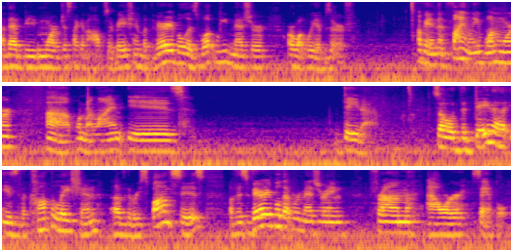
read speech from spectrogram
uh, that'd be more of just like an observation, but the variable is what we measure or what we observe. Okay, and then finally, one more, uh, one more line is data. So the data is the compilation of the responses of this variable that we're measuring from our sample.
